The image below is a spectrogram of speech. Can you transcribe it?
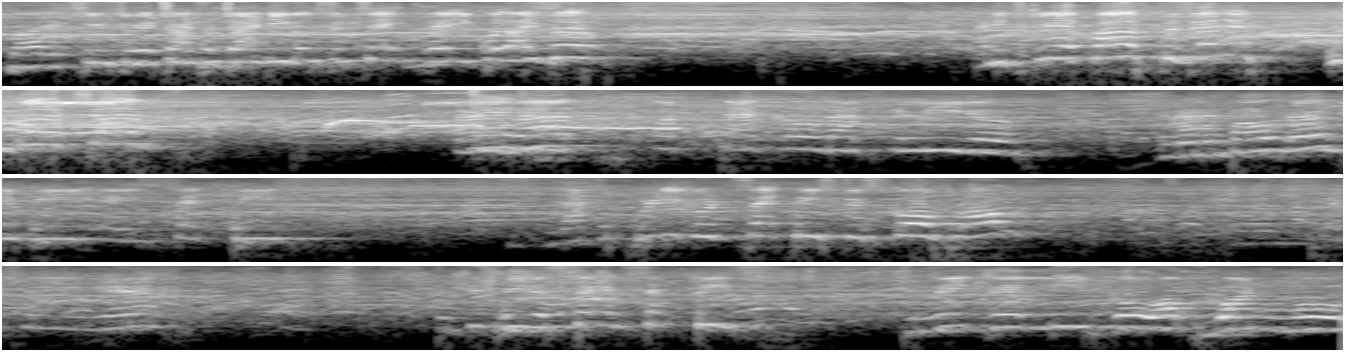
But it seems to be a chance for Giant Eagles to take the equalizer. And it's clear pass to Zenith. He's got a chance. And that's a tackle that's illegal. It was a And it's going to be a set piece That's a pretty good set piece to score from. Especially here. Could this be the second set piece to make their lead go up one more?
